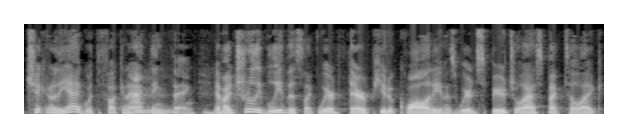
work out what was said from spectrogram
chicken or the egg with the fucking acting Mm-hmm. thing. If I truly believe this like weird therapeutic quality and this weird spiritual aspect to like.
